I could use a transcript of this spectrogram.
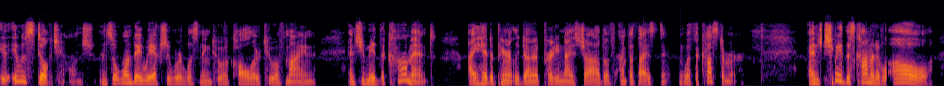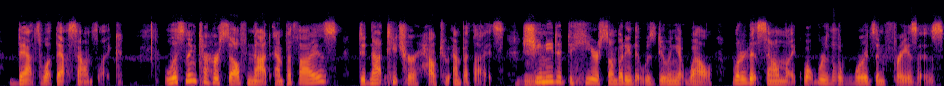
it, it was still a challenge. And so one day we actually were listening to a call or two of mine, and she made the comment I had apparently done a pretty nice job of empathizing with a customer. And she made this comment of, oh, that's what that sounds like. Listening to herself not empathize did not teach her how to empathize. Mm. She needed to hear somebody that was doing it well. What did it sound like? What were the words and phrases?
